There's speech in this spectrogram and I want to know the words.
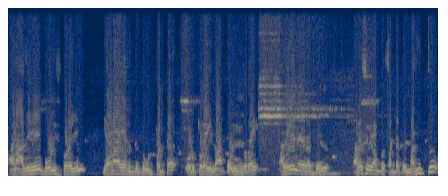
ஆனா அதுவே போலீஸ் துறையும் ஜனநாயகத்துக்கு உட்பட்ட ஒரு துறை தான் போலீஸ் துறை. அதே நேரத்தில் அரசியலமைப்பு சட்டத்தை மதித்து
